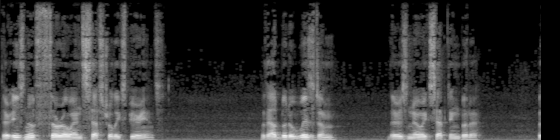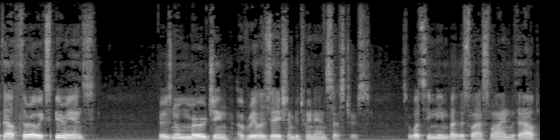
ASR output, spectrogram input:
There is no thorough ancestral experience. Without Buddha wisdom, there is no accepting Buddha. Without thorough experience, there is no merging of realization between ancestors. So, what's he mean by this last line? Without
